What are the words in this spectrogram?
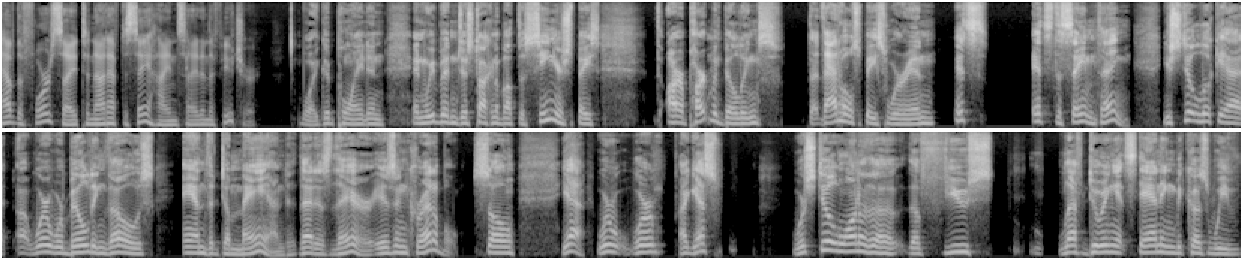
have the foresight to not have to say hindsight in the future Boy, good point. And and we've been just talking about the senior space. Our apartment buildings, that that whole space we're in, it's it's the same thing. You still look at uh, where we're building those and the demand that is there is incredible. So, yeah, we're we're I guess we're still one of the the few left doing it standing because we've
